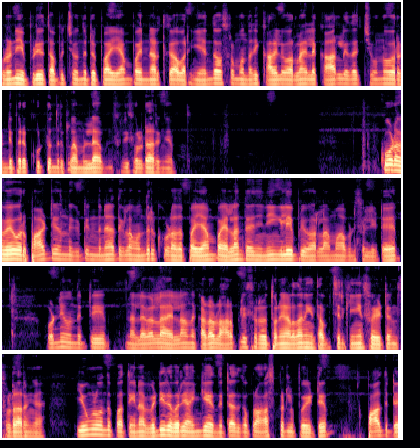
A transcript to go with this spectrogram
உடனே எப்படியோ தப்பிச்சு வந்துட்டுப்பா ஏன்ப்பா இந்நேரத்துக்காக வரீங்க? எந்த அவசரமாக இருந்தாலும் காலையில் வரலாம். இல்லை காரில் ஏதாச்சும் இன்னும் ஒரு 2 பேர கூட்டு வந்திருக்கலாம்ல அப்படின்னு சொல்லி சொல்கிறாருங்க கூடவே ஒரு பாட்டி இருந்துக்கிட்டு இந்த நேரத்துக்குலாம் வந்திருக்க ஏன்ப்பா எல்லாம் தெரிஞ்சு நீங்களே இப்படி வரலாமா? அப்படின்னு சொல்லிட்டு, உடனே வந்துட்டு நல்ல வேலை எல்லாம் அந்த கடவுள் அரப்பளீஸ்வரர் துணையால் தான் நீங்கள் தப்பிச்சிருக்கீங்கன்னு சொல்லிட்டு சொல்கிறாருங்க இவங்களும் வந்து பார்த்தீங்கன்னா, வெடிகிற வரையும் அங்கேயே இருந்துட்டு, அதுக்கப்புறம் ஹாஸ்பிட்டல் போயிட்டு பார்த்துட்டு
